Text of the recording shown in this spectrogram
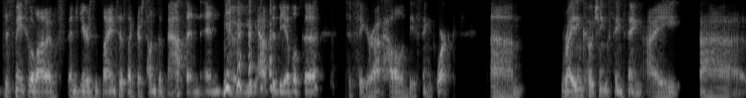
dismay to a lot of engineers and scientists, like there's tons of math and and you know you have to be able to to figure out how all of these things work. Um, writing coaching, same thing. I uh,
